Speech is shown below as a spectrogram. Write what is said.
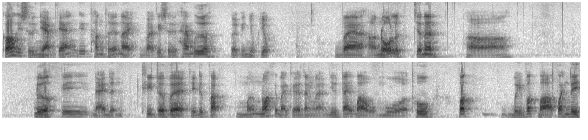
có cái sự nhàm chán cái thân thể này và cái sự ham ưa về cái nhục dục và họ nỗ lực cho nên họ được cái đại định. Khi trở về thì Đức Phật mới nói cái bài kể rằng là như trái bầu mùa thu vất bị vất bỏ quăng đi.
